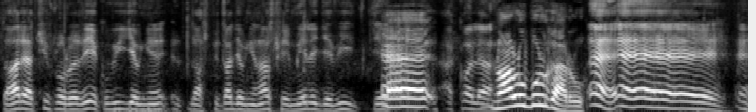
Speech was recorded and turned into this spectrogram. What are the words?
Dar are aci florărie cu vii de unde, la spital de unde nasc femeile de vii de E, acolo. nu alu Bulgaru. E, e, e, e, e,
